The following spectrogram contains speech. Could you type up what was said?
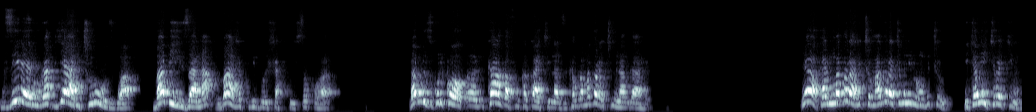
zirerura bya bicuruzwa babizana baje kubigurisha ku isoko hano. Babwiza ukuri ko eh, ka gafuka ka kinazi kagura amadolari cumi n'angahe ya kari mu madolari icumi amadolari cumi n'ibihumbi icumi. Icyo ni ikiro kimwe.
